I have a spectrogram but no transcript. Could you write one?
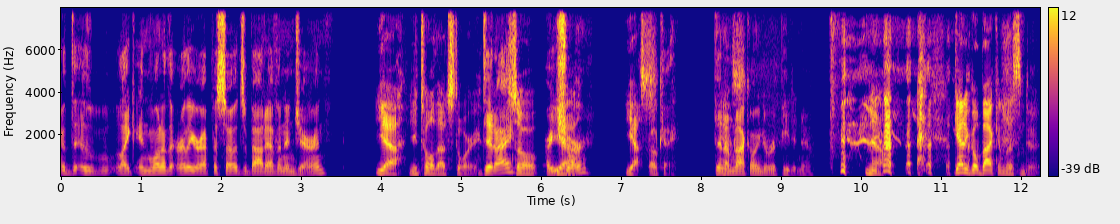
uh, d- like in one of the earlier episodes about Evan and Jaron? Yeah, you told that story. Did I? So Are you yeah. sure? Yes. Okay. Then I'm not going to repeat it now. No. Got to go back and listen to it.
